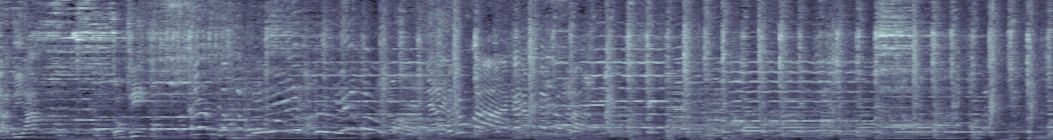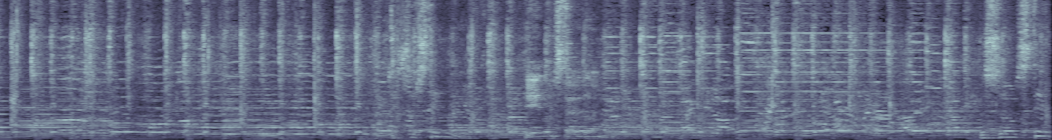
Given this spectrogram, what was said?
Ja, Dia. Komt ie? In Amsterdam. Zo stil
